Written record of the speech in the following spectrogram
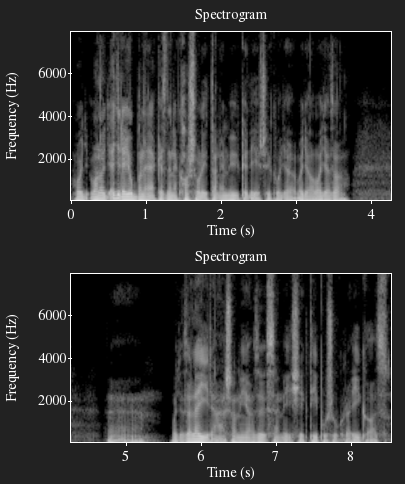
hogy valahogy egyre jobban elkezdenek hasonlítani a működésük, vagy, a, vagy, a, vagy az a vagy az a leírás, ami az ő személyiség típusukra igaz.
